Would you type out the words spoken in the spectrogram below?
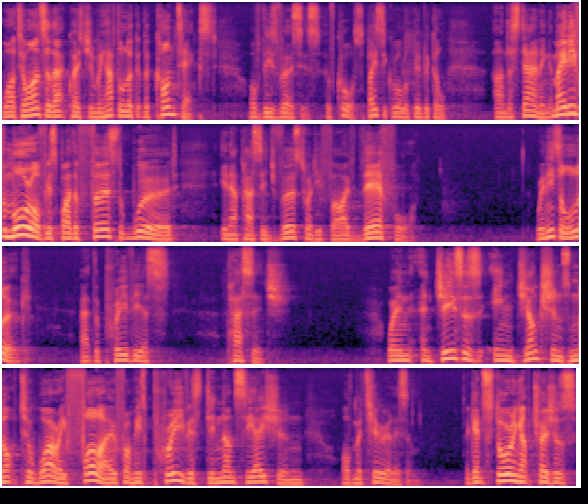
Well, to answer that question, we have to look at the context of these verses, of course, basic rule of biblical understanding. Made even more obvious by the first word in our passage, verse 25, therefore. We need to look at the previous passage. When Jesus' injunctions not to worry follow from his previous denunciation of materialism against storing up treasures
